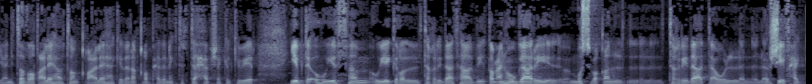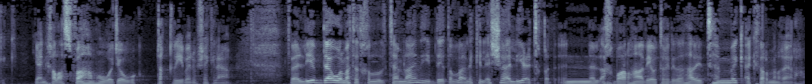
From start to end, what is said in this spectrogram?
يعني تضغط عليها وتنقر عليها كذا نقره بحيث إنك تفتحها بشكل كبير. يبدأ هو يفهم ويقرأ التغريدات هذه. طبعا هو قاري مسبقا ال- التغريدات أو ال- ال- الأرشيف حقك. يعني خلاص فاهم هو جوك تقريبا بشكل عام. فاللي يبدأ أول ما تدخل ال timeline يبدأ يطلع لك الأشياء اللي يعتقد إن الأخبار هذه أو التغريدات هذه تهمك أكثر من غيرها.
